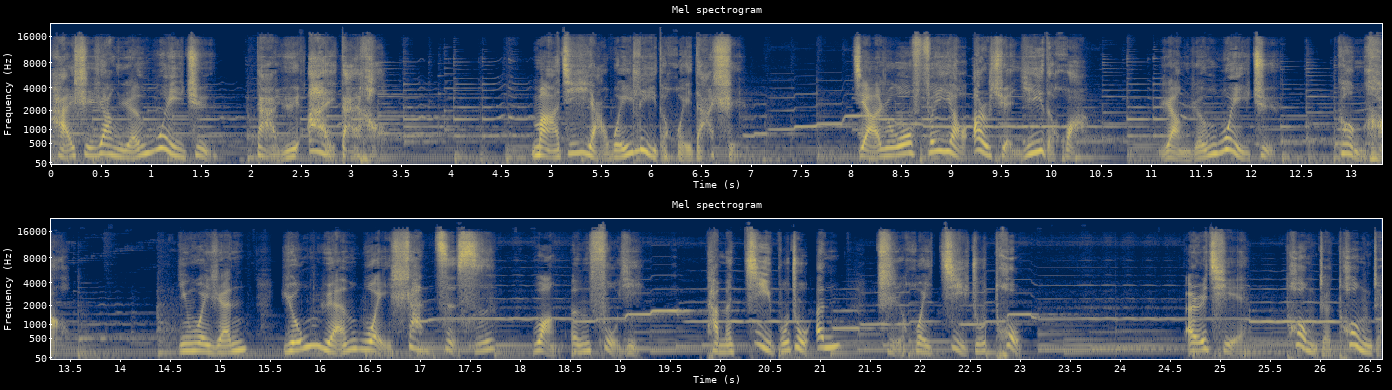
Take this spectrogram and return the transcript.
还是让人畏惧大于爱戴好？马基雅维利的回答是：假如非要二选一的话，让人畏惧更好，因为人永远伪善自私，忘恩负义。他们记不住恩，只会记住痛，而且痛着痛着，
